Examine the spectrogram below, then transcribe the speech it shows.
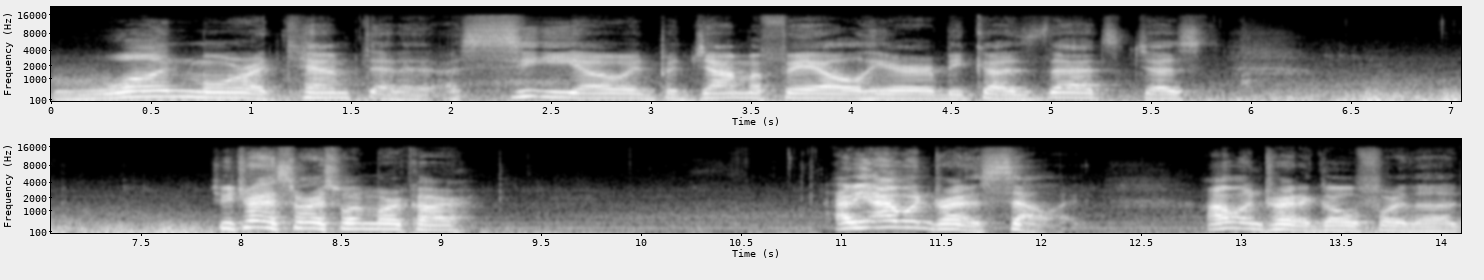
one more attempt at a, a CEO in pajama fail here? Because that's just. We try to source one more car? I mean, I wouldn't try to sell it. I wouldn't try to go for the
